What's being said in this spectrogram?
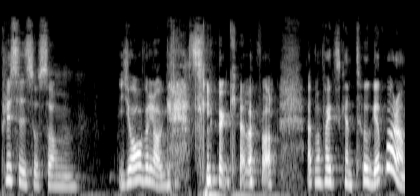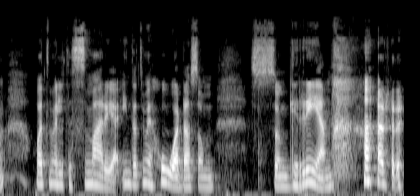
precis så som jag vill ha gräslök i alla fall. Att man faktiskt kan tugga på dem och att de är lite smarriga, inte att de är hårda som, som grenar.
